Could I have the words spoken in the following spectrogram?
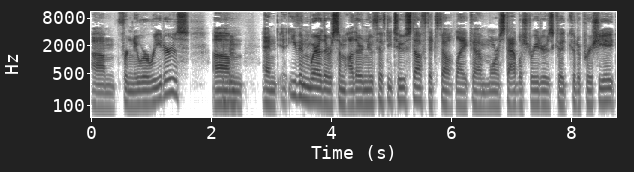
um, for newer readers. Um, And even where there was some other new Fifty Two stuff that felt like um, more established readers could could appreciate,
